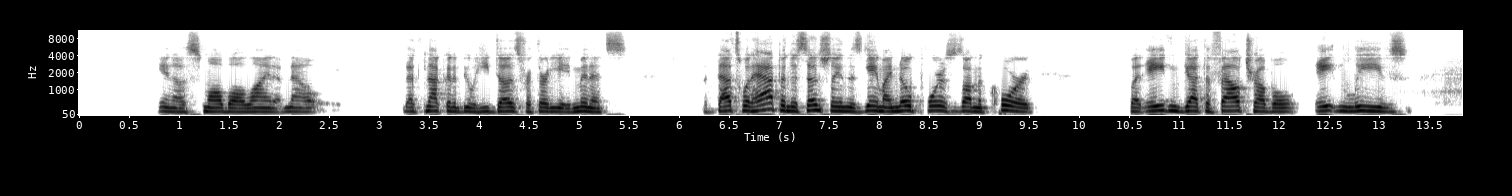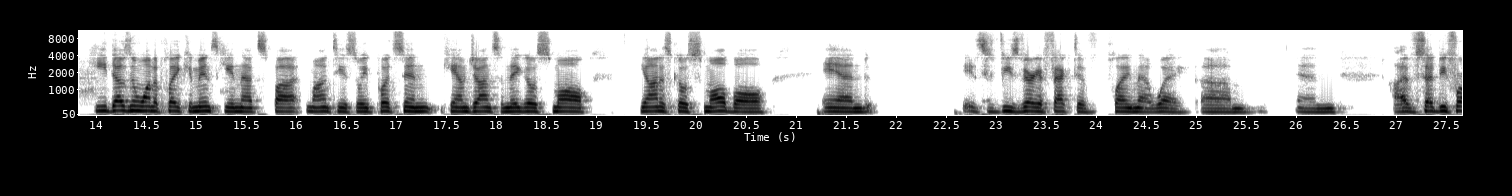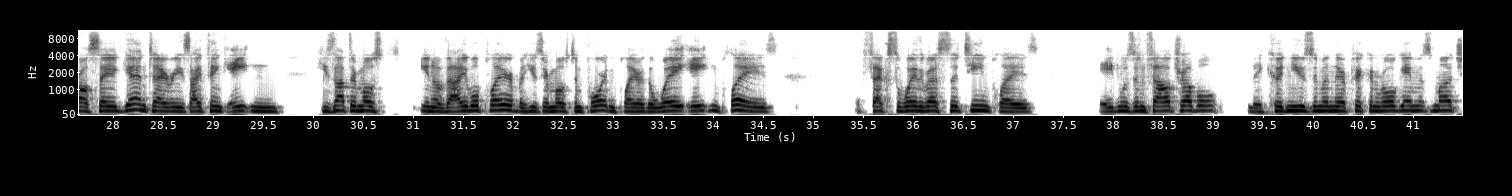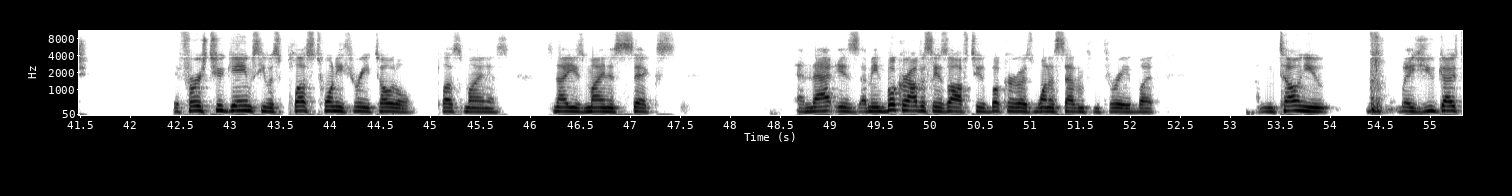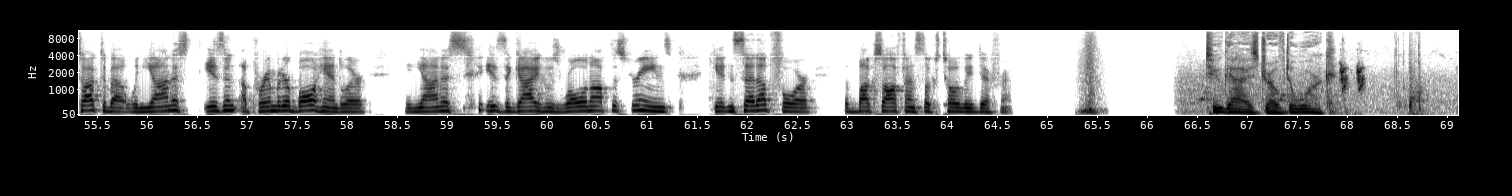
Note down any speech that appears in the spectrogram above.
in a small ball lineup. Now, that's not going to be what he does for 38 minutes, but that's what happened essentially in this game. I know Portis was on the court, but Ayton got the foul trouble. Ayton leaves. He doesn't want to play Kaminsky in that spot, Monty, so he puts in Cam Johnson. They go small. Giannis goes small ball, and he's very effective playing that way. Um, and I've said before, I'll say again, Tyrese. I think Ayton, He's not their most you know valuable player, but he's their most important player. The way Ayton plays affects the way the rest of the team plays. Ayton was in foul trouble. They couldn't use him in their pick and roll game as much. The first two games, he was plus 23 total, plus minus. Now he's minus six. And that is, I mean, Booker obviously is off too. Booker goes one of seven from three, but I'm telling you, as you guys talked about, when Giannis isn't a perimeter ball handler, and Giannis is the guy who's rolling off the screens, getting set up for, the Bucks offense looks totally different. Two guys drove to work.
